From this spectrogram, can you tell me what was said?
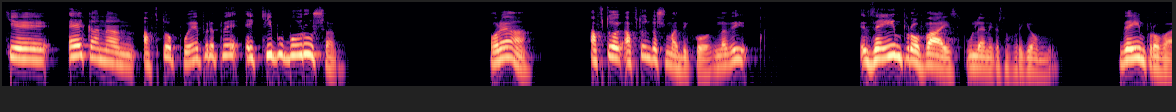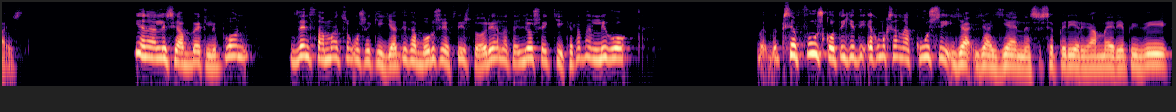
και έκαναν αυτό που έπρεπε εκεί που μπορούσαν. Ωραία. Αυτό, αυτό είναι το σημαντικό. Δηλαδή, the improvised που λένε και στο χωριό μου. The improvised. Η αναλύση Μπέκ λοιπόν δεν σταμάτησε όμως εκεί, γιατί θα μπορούσε αυτή η ιστορία να τελειώσει εκεί και θα ήταν λίγο ξεφούσκωτη, γιατί έχουμε ξανακούσει για, για γένες σε περίεργα μέρη, επειδή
